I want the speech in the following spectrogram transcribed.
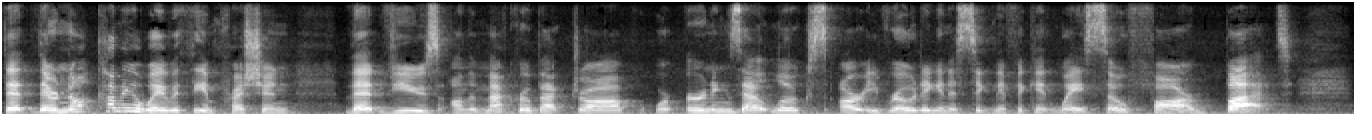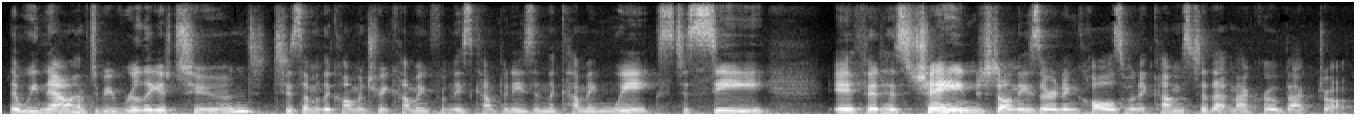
that they're not coming away with the impression that views on the macro backdrop or earnings outlooks are eroding in a significant way so far, but that we now have to be really attuned to some of the commentary coming from these companies in the coming weeks to see if it has changed on these earning calls when it comes to that macro backdrop.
